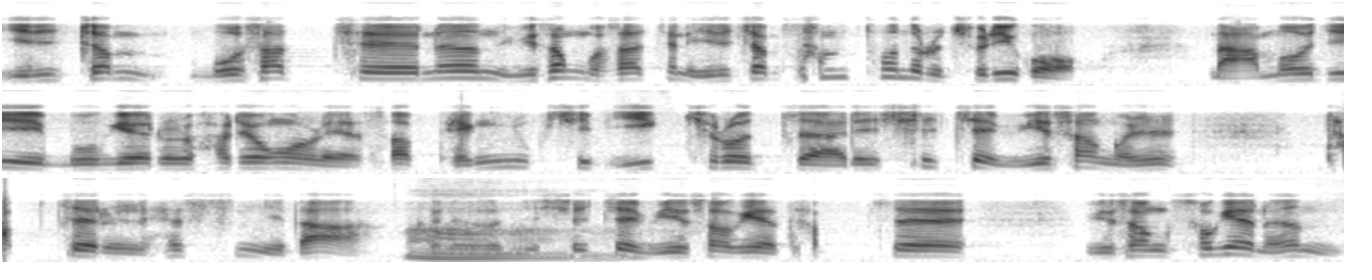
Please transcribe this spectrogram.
1점 모사체는 위성 모사체는 1.3톤으로 줄이고 나머지 무게를 활용을 해서 162kg짜리 실제 위성을 탑재를 했습니다. 그래서 아. 실제 위성의 탑재 위성 속에는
